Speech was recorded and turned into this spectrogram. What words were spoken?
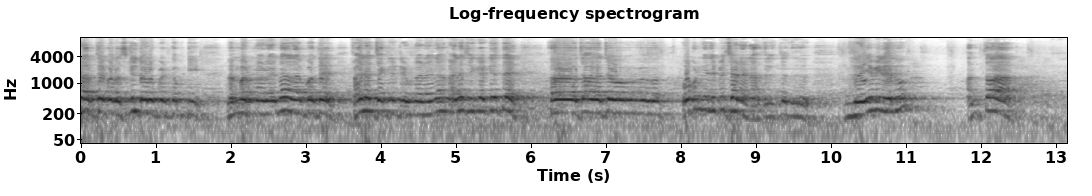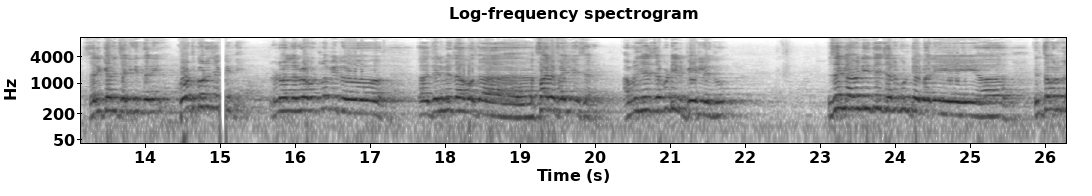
లేకపోతే మన స్కిల్ డెవలప్మెంట్ కమిటీ మెంబర్ ఉన్నాడైనా లేకపోతే ఫైనాన్స్ సెక్రటరీ ఉన్నాడైనా ఫైనాన్స్ సెక్రటరీ అయితే ఓపెన్గా చెప్పేశాడు ఆయన. ఏమీ లేదు. అంతా సరిగ్గానే జరిగిందని కోర్టు కూడా చెప్పింది. రెండు వేల ఇరవై ఒకటిలో మీరు దీని మీద ఒక ఎఫ్ఐఆర్ ఫైల్ చేశారు. అప్పుడు చేసేటప్పుడు ఈయన పేరు లేదు. నిజంగా అవినీతి జరుగుంటే మరి ఇంతవరకు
